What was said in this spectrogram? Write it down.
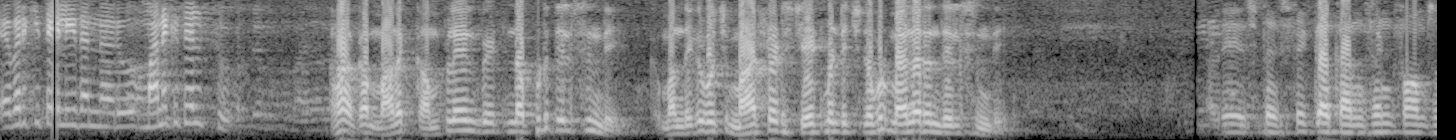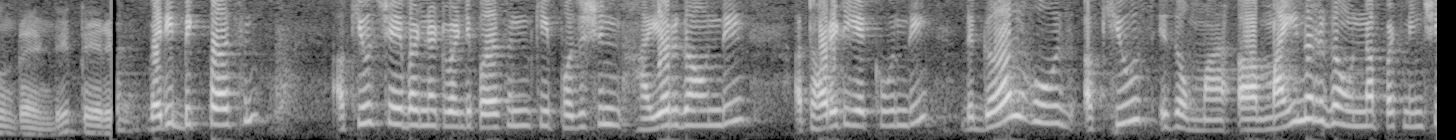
ఎవరికి తెలియదన్నారు? మనకి తెలుసు. మనకు కంప్లైంట్ పెట్టినప్పుడు తెలిసింది. మన దగ్గర వచ్చి మాట్లాడి స్టేట్మెంట్ ఇచ్చినప్పుడు మైనర్ అని తెలిసింది. అది స్పెసిఫిక్గా కన్సెంట్ ఫార్మ్స్ ఉంటాయండి. Parent very big person accuse చేయబడినటువంటి పర్సన్కి పొజిషన్ హయ్యర్గా ఉంది. అథారిటీ ఎక్కువ ఉంది. The girl whose accused is మైనర్గా ఉన్నప్పటి నుంచి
